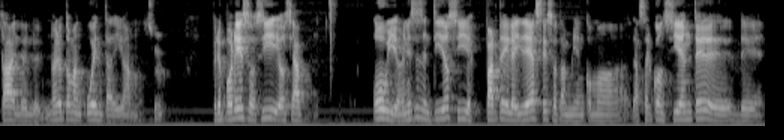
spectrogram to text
ta, lo- lo- no lo toma en cuenta, digamos. Sí. Pero por eso, sí, o sea, obvio, en ese sentido, sí, es parte de la idea es eso también, como de hacer consciente de, de-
